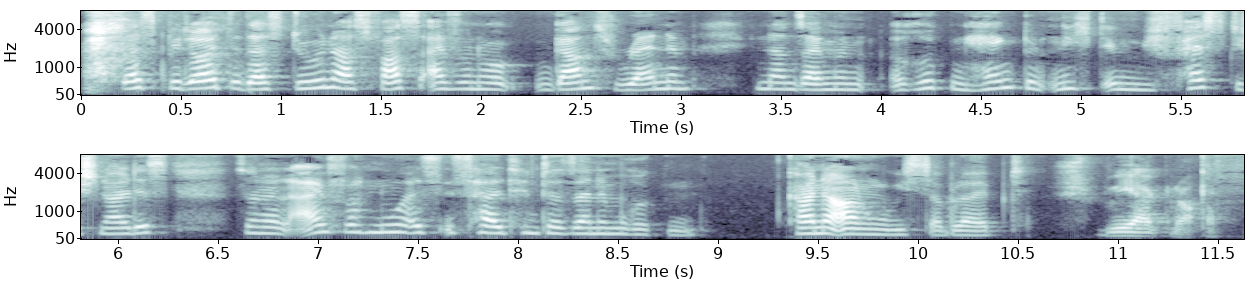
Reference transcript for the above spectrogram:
Das bedeutet, dass Döners Fass einfach nur ganz random hinter seinem Rücken hängt und nicht irgendwie festgeschnallt ist, sondern einfach nur, es ist halt hinter seinem Rücken. Keine Ahnung, wie es da bleibt. Schwerkraft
